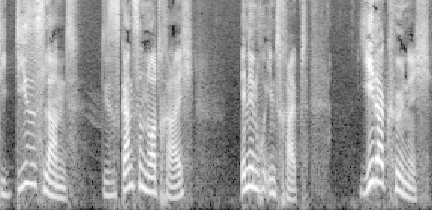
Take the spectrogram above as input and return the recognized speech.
die dieses Land, dieses ganze Nordreich in den Ruin treibt. Jeder König,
